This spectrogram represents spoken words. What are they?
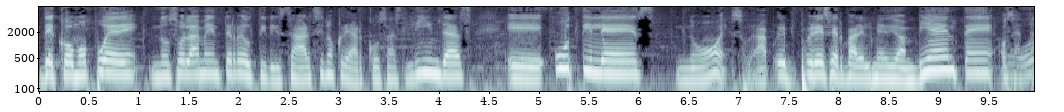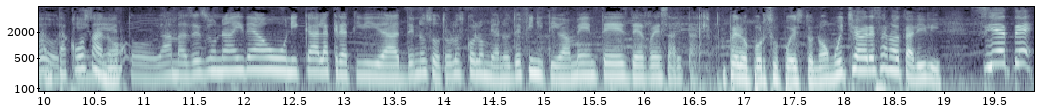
de cómo puede no solamente reutilizar, sino crear cosas lindas, eh, útiles. No, eso da eh, preservar el medio ambiente, o sea, Todo, tanta cosa, ¿no? todo. Además es una idea única, la creatividad de nosotros los colombianos definitivamente es de resaltar. Pero por supuesto, no, muy chévere esa nota, Lili. 7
